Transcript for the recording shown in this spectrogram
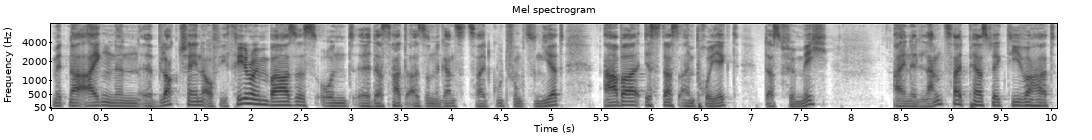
mit einer eigenen äh, Blockchain auf Ethereum-Basis und äh, das hat also eine ganze Zeit gut funktioniert. Aber ist das ein Projekt, das für mich eine Langzeitperspektive hat?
